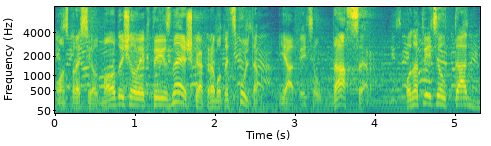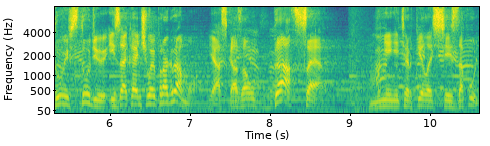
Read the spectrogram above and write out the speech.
Он спросил, «Молодой человек, ты знаешь, как работать с пультом?» Я ответил, «Да, сэр». Он ответил, «Так дуй в студию и заканчивай программу». Я сказал, «Да, сэр». Мне не терпелось сесть за пульт.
